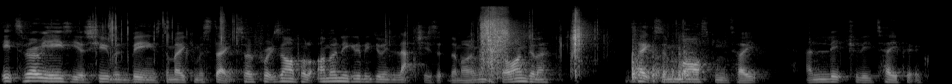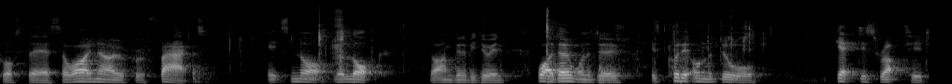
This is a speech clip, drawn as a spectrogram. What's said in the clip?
It's very easy as human beings to make a mistake. So for example, I'm only gonna be doing latches at the moment, so I'm gonna take some masking tape and literally tape it across there. So I know for a fact it's not the lock that I'm going to be doing. What I don't want to do is put it on the door, get disrupted,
